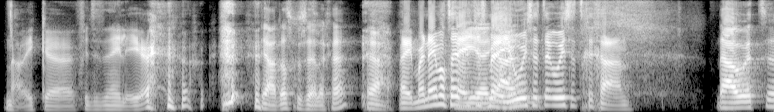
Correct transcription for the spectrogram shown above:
Nou, ik eh, vind het een hele eer. Ja, dat is gezellig, hè? Ja. nee, maar neem ons Nee, eventjes eh, mee. ja. hoe, is het, hoe is het gegaan? Nou, het, eh,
